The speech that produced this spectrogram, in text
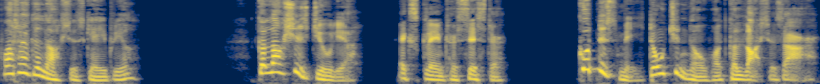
what are galoshes, Gabriel?" "Galoshes, Julia!" exclaimed her sister. "Goodness me, don't you know what galoshes are?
